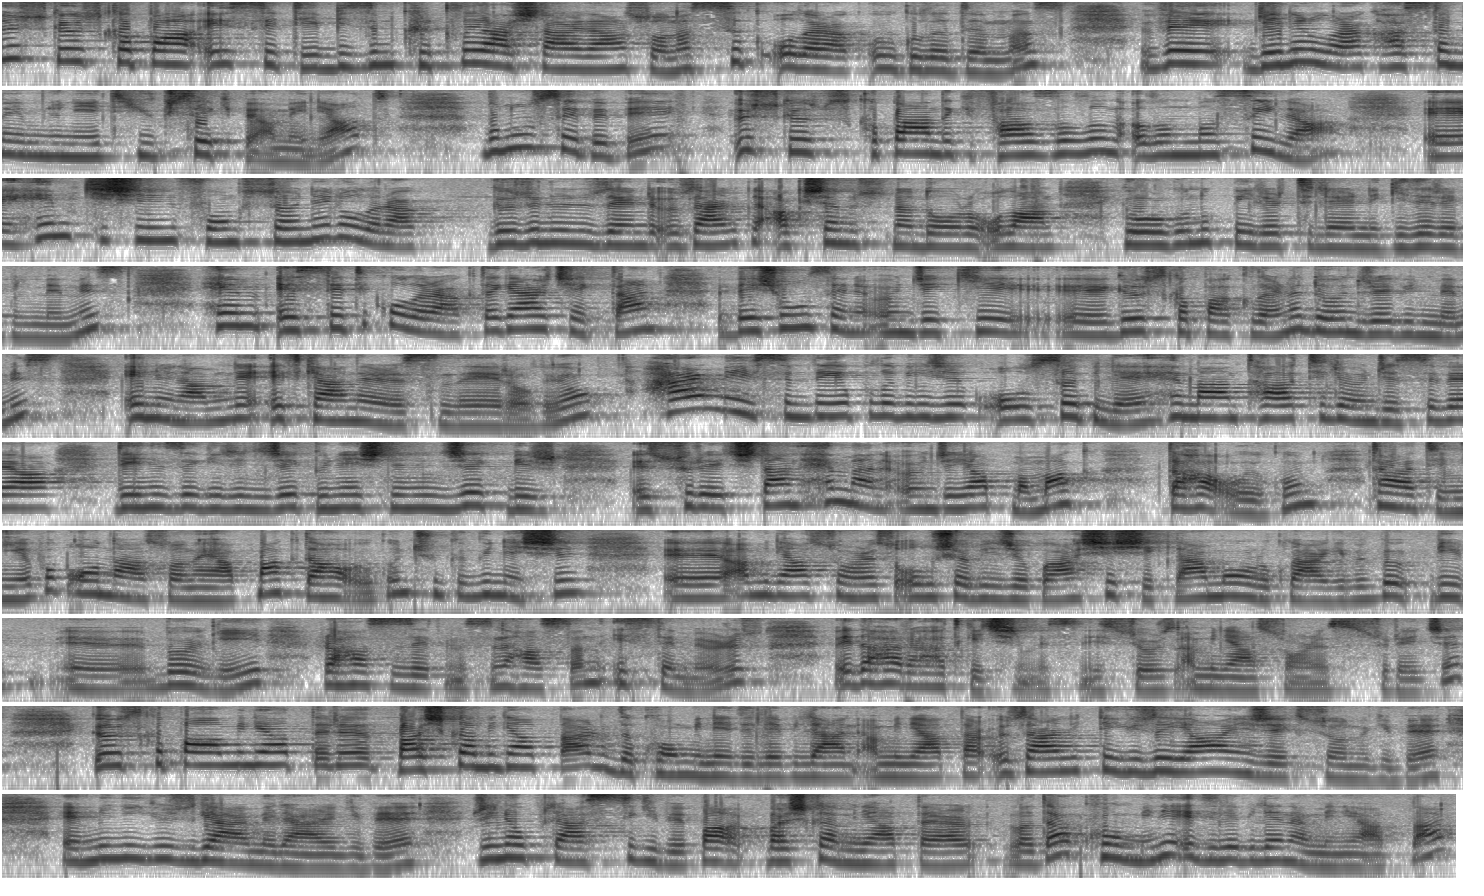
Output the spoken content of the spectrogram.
Üst göz kapağı estetiği bizim 40'lı yaşlardan sonra sık olarak uyguladığımız ve genel olarak hasta memnuniyeti yüksek bir ameliyat. Bunun sebebi üst göz kapağındaki fazlalığın alınmasıyla e, hem kişinin fonksiyonel olarak gözünün üzerinde özellikle akşam üstüne doğru olan yorgunluk belirtilerini giderebilmemiz hem estetik olarak da gerçekten 5-10 sene önceki e, göz kapaklarına döndürebilmemiz en önemli etkenler arasında yer alıyor. Her mevsimde yapılabilecek olsa bile hemen tatil öncesi veya denize girilecek, güneşlenilecek bir e, süreçten hemen önce yapmamak daha uygun. Tatilini yapıp ondan sonra yapmak daha uygun. Çünkü güneşi e, ameliyat sonrası oluşabilecek olan şişlikler, morluklar gibi bir e, bölgeyi rahatsız etmesini hastanın istemiyoruz ve daha rahat geçirmesini istiyoruz ameliyat sonrası süreci. Göz kapağı ameliyatları başka ameliyatlarla da kombin edilebilen ameliyatlar. Özellikle yüze yağ enjeksiyonu gibi, e, mini yüz germeler gibi, rinoplasti gibi ba- başka ameliyatlarla da kombine edilebilen ameliyatlar.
